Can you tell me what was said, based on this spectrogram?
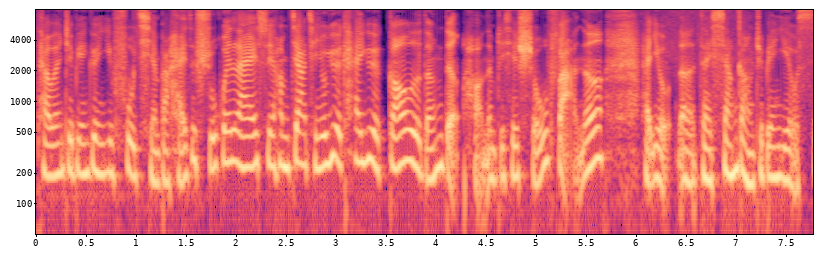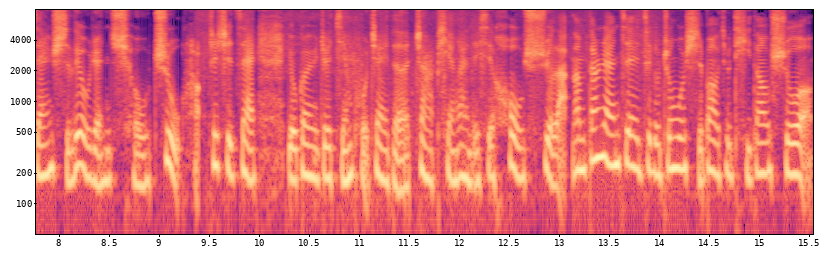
台湾这边愿意付钱把孩子赎回来，所以他们价钱就越开越高了等等。好，那么这些手法呢？还有呃，在香港这边也有三十六人求助。好，这是在有关于这柬埔寨的诈骗案的一些后续啦。那么当然，在这个《中国时报》就提到说，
